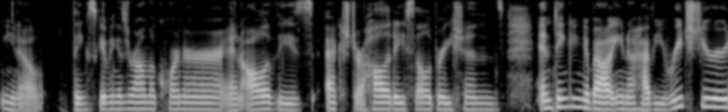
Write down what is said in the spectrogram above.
you know, Thanksgiving is around the corner and all of these extra holiday celebrations and thinking about, you know, have you reached your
